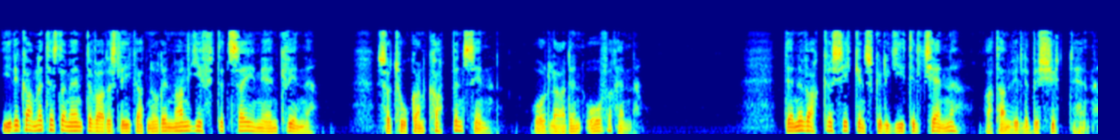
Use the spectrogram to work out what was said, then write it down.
I Det gamle testamentet var det slik at når en mann giftet seg med en kvinne, så tok han kappen sin og la den over henne. Denne vakre skikken skulle gi til kjenne at han ville beskytte henne.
